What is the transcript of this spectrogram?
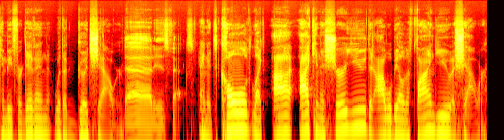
can be forgiven with a good shower. That is facts. And it's cold. Like I I can assure you that I will be able to find you a shower.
